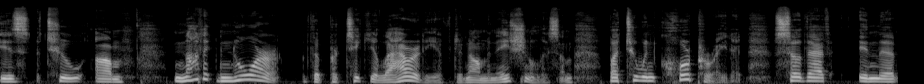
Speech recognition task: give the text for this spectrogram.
is to um, not ignore the particularity of denominationalism, but to incorporate it so that in the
